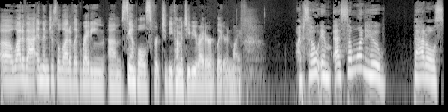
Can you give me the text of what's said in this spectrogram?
a lot of that, and then just a lot of like writing um, samples for to become a TV writer later in life. I'm so Im- as someone who battles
